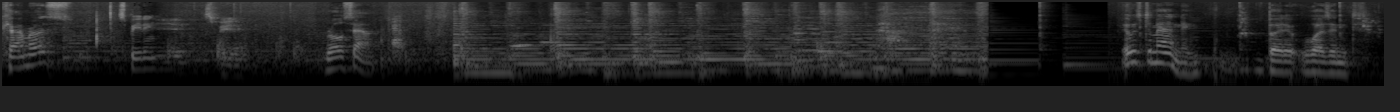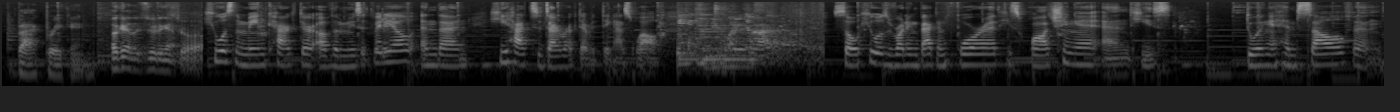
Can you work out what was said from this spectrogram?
cameras. Speeding. Speeding. Roll sound. It was demanding, but it wasn't backbreaking. Okay, let's do it again. He was the main character of the music video, and then he had to direct everything as well. So he was running back and forth, he's watching it, and he's doing it himself, and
